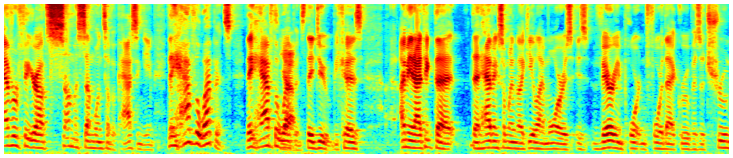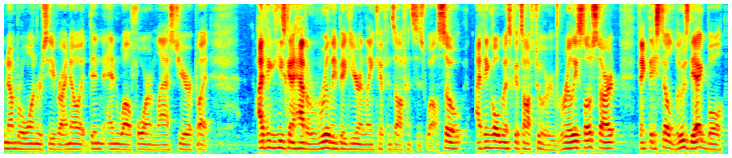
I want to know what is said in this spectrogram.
ever figure out some semblance of a passing game, they have the weapons. They have the Yeah. weapons. They do because, I mean, I think that that having someone like Eli Moore is, is very important for that group as a true number one receiver. I know it didn't end well for him last year, but I think he's going to have a really big year in Lane Kiffin's offense as well. So I think Ole Miss gets off to a really slow start. I think they still lose the Egg Bowl,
